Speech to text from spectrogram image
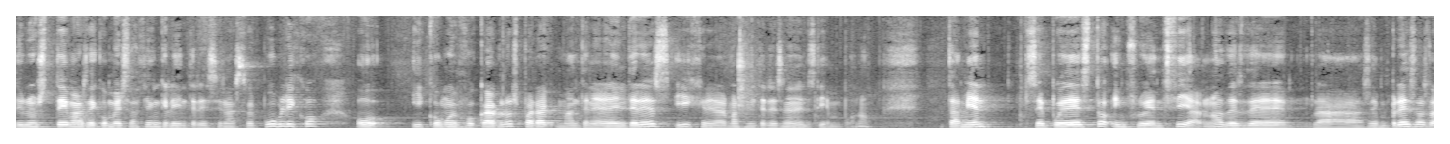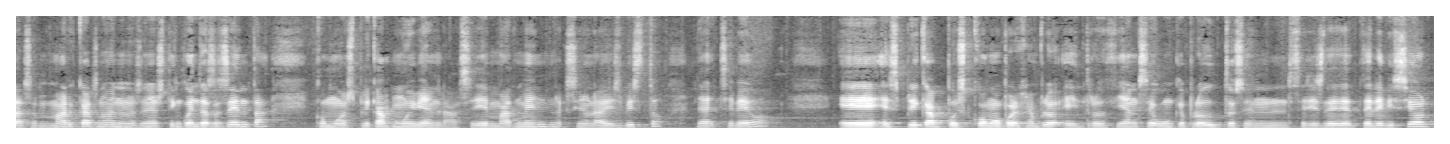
de unos temas de conversación que le interesen a su público o, y cómo enfocarlos para mantener el interés y generar más interés en el tiempo. ¿no? También se puede esto influenciar ¿no? desde las empresas, las marcas ¿no? en los años 50-60, como explica muy bien la serie Mad Men, si no la habéis visto, de HBO, eh, explica pues cómo, por ejemplo, introducían según qué productos en series de televisión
